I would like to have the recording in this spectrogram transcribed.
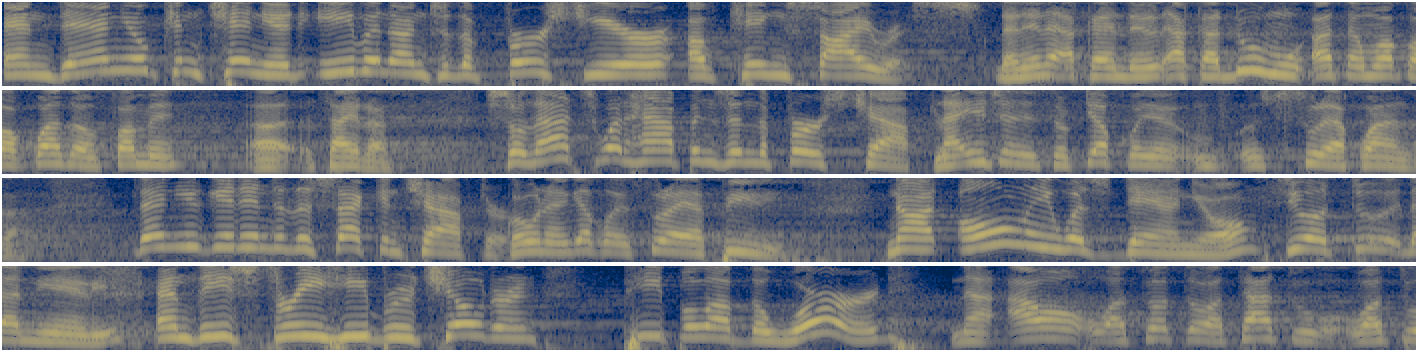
And Daniel continued even unto the first year of King Cyrus. Danieli akaendelea akadumu hata mwaka wa kwanza mfalme uh, Cyrus, So that's what happens in the first chapter. na hicho nilitokea kwenye mf- sura ya kwanza. Then you get into the second chapter. Kwa unaingia kwenye sura ya pili. Not only was Daniel Sio tu Danieli and these three Hebrew children people of the word, na hao watoto watatu watu,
